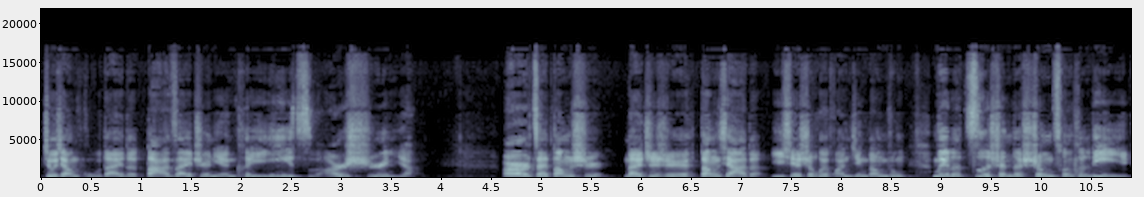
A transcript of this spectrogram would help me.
就像古代的大灾之年可以易子而食一样。而在当时乃至是当下的一些社会环境当中，为了自身的生存和利益，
